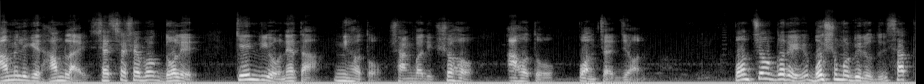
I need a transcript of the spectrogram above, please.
আওয়ামী লীগের হামলায় স্বেচ্ছাসেবক দলের কেন্দ্রীয় নেতা নিহত সাংবাদিক সহ আহত পঞ্চাশ জন। পঞ্চগড়ে বৈষম্য বিরোধী ছাত্র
